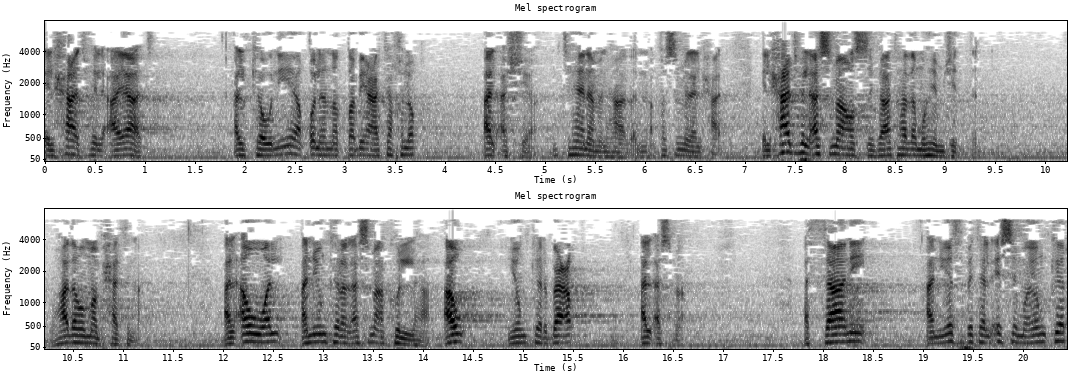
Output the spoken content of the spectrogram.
إلحاد في الآيات الكونية يقول أن الطبيعة تخلق. الأشياء. انتهينا من هذا قسم من الإلحاد الحاد في الأسماء والصفات هذا مهم جدا وهذا هو مبحثنا. الأول أن ينكر الأسماء كلها أو ينكر بعض الأسماء. الثاني أن يثبت الاسم وينكر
